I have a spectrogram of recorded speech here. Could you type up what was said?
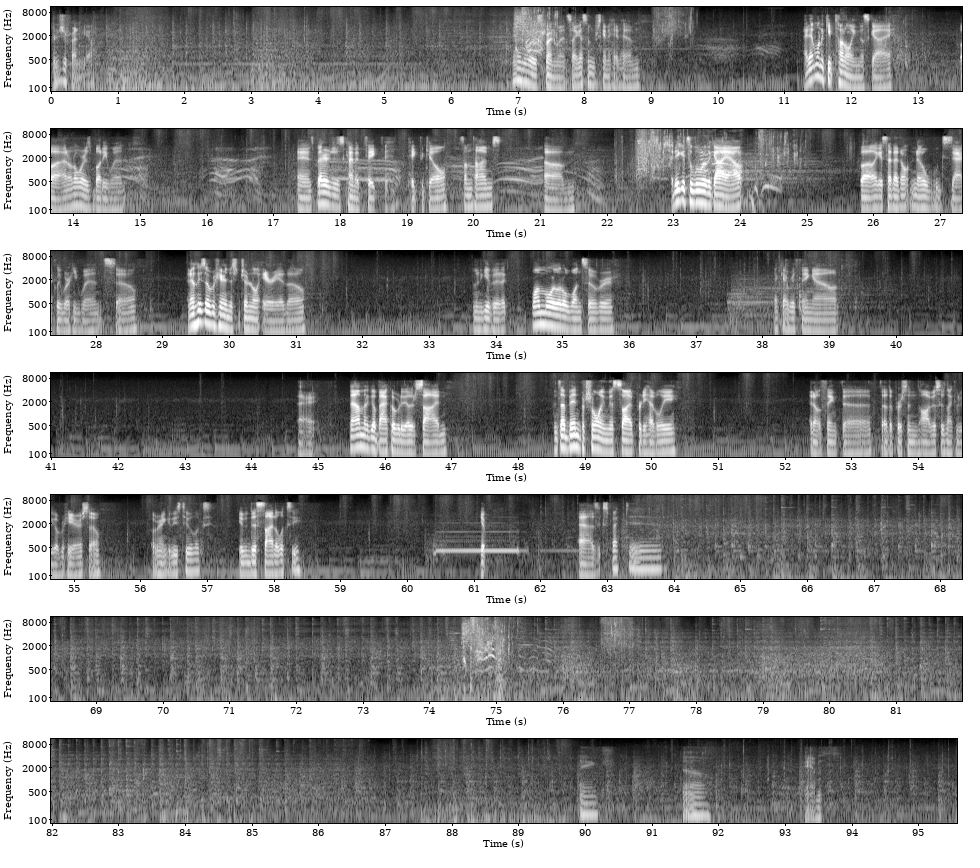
Where did your friend go? I don't know where his friend went, so I guess I'm just gonna hit him. I didn't want to keep tunneling this guy, but I don't know where his buddy went. And it's better to just kind of take the take the kill sometimes. Um, I did get to lure the guy out, but like I said, I don't know exactly where he went, so... I know he's over here in this general area, though. I'm gonna give it a, one more little once-over. Check everything out. Alright. Now I'm gonna go back over to the other side. Since I've been patrolling this side pretty heavily, I don't think the, the other person obviously is not gonna be over here, so... Over here and give these two looks. Give this side a look-see. Yep. As expected.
